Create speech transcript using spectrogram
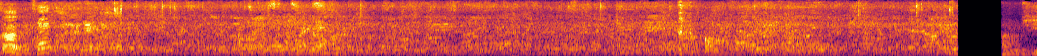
సార్ గురించి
